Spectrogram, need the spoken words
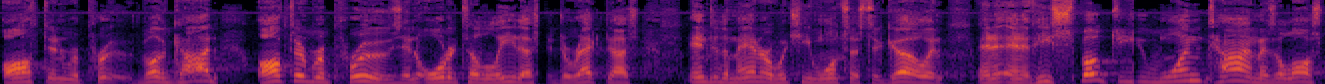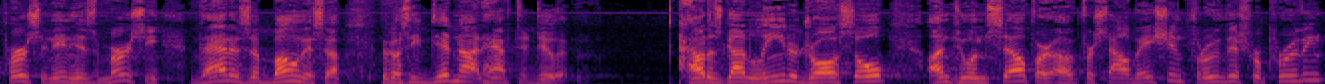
often reproved. Well, God often reproves in order to lead us, to direct us into the manner in which He wants us to go. And, and, and if He spoke to you one time as a lost person in His mercy, that is a bonus uh, because He did not have to do it. How does God lead or draw a soul unto Himself or uh, for salvation through this reproving?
